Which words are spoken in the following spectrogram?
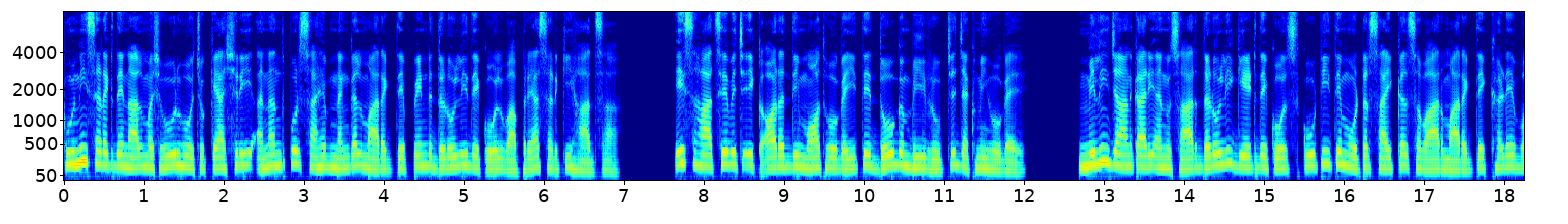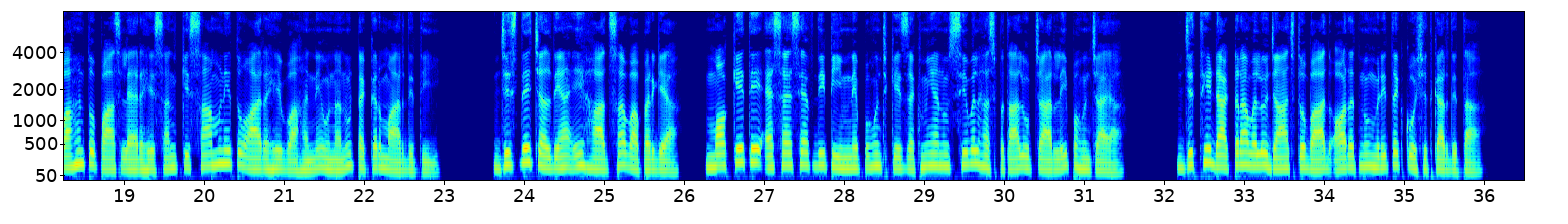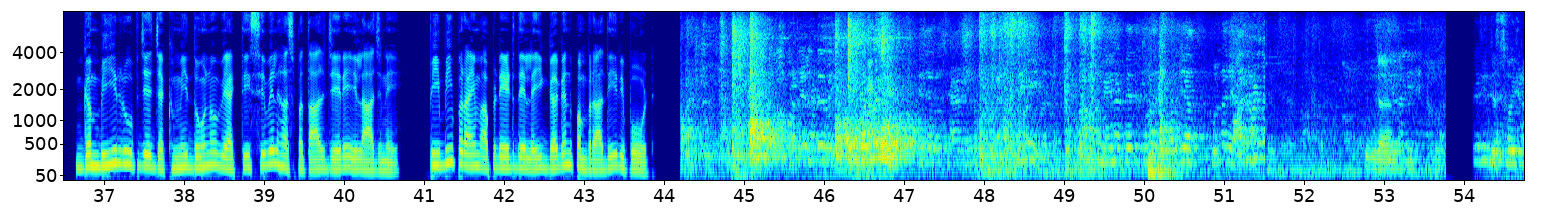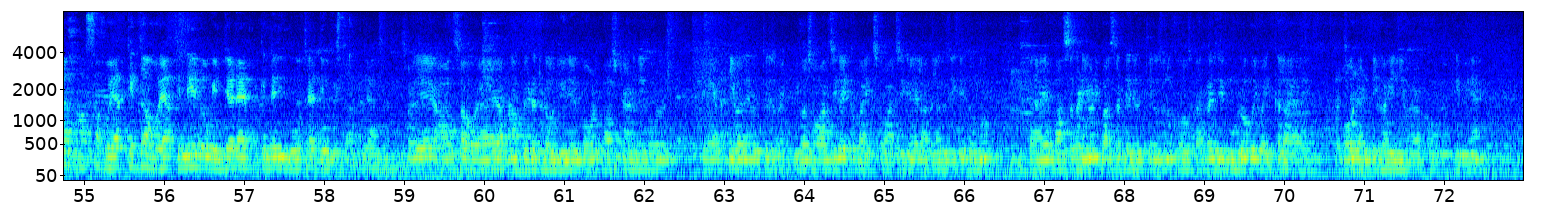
ਖੂਨੀ ਸੜਕ ਦੇ ਨਾਲ ਮਸ਼ਹੂਰ ਹੋ ਚੁੱਕਿਆ ਸ਼੍ਰੀ ਅਨੰਦਪੁਰ ਸਾਹਿਬ ਨੰਗਲ ਮਾਰਗ ਤੇ ਪਿੰਡ ਦੜੋਲੀ ਦੇ ਕੋਲ ਵਾਪਰਿਆ ਸੜਕੀ ਹਾਦਸਾ। ਇਸ ਹਾਦਸੇ ਵਿੱਚ ਇੱਕ ਔਰਤ ਦੀ ਮੌਤ ਹੋ ਗਈ ਤੇ ਦੋ ਗੰਭੀਰ ਰੂਪ 'ਚ ਜ਼ਖਮੀ ਹੋ ਗਏ। ਮਿਲੀ ਜਾਣਕਾਰੀ ਅਨੁਸਾਰ ਦੜੋਲੀ ਗੇਟ ਦੇ ਕੋਲ ਸਕੂਟੀ ਤੇ ਮੋਟਰਸਾਈਕਲ ਸਵਾਰ ਮਾਰਗ ਤੇ ਖੜੇ ਵਾਹਨ ਤੋਂ ਪਾਸ ਲੈ ਰਹੇ ਸਨ ਕਿ ਸਾਹਮਣੇ ਤੋਂ ਆ ਰਹੇ ਵਾਹਨ ਨੇ ਉਹਨਾਂ ਨੂੰ ਟੱਕਰ ਮਾਰ ਦਿੱਤੀ। ਜਿਸ ਦੇ ਚਲਦਿਆਂ ਇਹ ਹਾਦਸਾ ਵਾਪਰ ਗਿਆ। ਮੌਕੇ ਤੇ ਐਸਐਸਐਫ ਦੀ ਟੀਮ ਨੇ ਪਹੁੰਚ ਕੇ ਜ਼ਖਮੀਆਂ ਨੂੰ ਸਿਵਲ ਹਸਪਤਾਲ ਉਪਚਾਰ ਲਈ ਪਹੁੰਚਾਇਆ, ਜਿੱਥੇ ਡਾਕਟਰਾਂ ਵੱਲੋਂ ਜਾਂਚ ਤੋਂ ਬਾਅਦ ਔਰਤ ਨੂੰ ਮ੍ਰਿਤਕ ਘੋਸ਼ਿਤ ਕਰ ਦਿੱਤਾ। ਗੰਭੀਰ ਰੂਪ 'ਚ ਜ਼ਖਮੀ ਦੋਨੋਂ ਵਿਅਕਤੀ ਸਿਵਲ ਹਸਪਤਾਲ ਜੇਰੇ ਇਲਾਜ ਨੇ ਪੀਬੀ ਪ੍ਰਾਈਮ ਅਪਡੇਟ ਦੇ ਲਈ ਗਗਨ ਪੰਬਰਾ ਦੀ ਰਿਪੋਰਟ। ਜੀ ਦੱਸੋ ਜਿਹੜਾ ਹਾਦਸਾ ਹੋਇਆ ਕਿੱਦਾਂ ਹੋਇਆ ਕਿੰਨੇ ਲੋਕ ਇੰਜਰਡ ਹੈ ਕਿੰਨੇ ਦੀ ਮੌਤ ਹੈ ਦਿਓ ਵਿਸਤਾਰ ਨਾਲ ਜਾਣਕਾਰੀ ਸੋ ਇਹ ਹਾਦਸਾ ਹੋਇਆ ਹੈ ਆਪਣਾ ਪਿੰਡ ਡਡੋਲੀ ਦੇ ਕੋਲ ਬੱਸ ਸਟੈਂਡ ਦੇ ਕੋਲ। ਇਹ ਐਕਟਿਵਾ ਦੇ ਉੱਤੇ ਐਕਟਿਵਾ ਸਵਾਰ ਸੀਗਾ ਇੱਕ ਬਾਈਕ ਸਵਾਰ ਸੀਗੇ ਅਲੱਗ-ਅਲੱਗ ਸੀਗੇ ਦੋਨੋਂ। ਤਾਂ ਇਹ ਬੱਸ ਖੜੀ ਹੋਣੀ ਬੱਸ ਅੱਡੇ ਦੇ ਉੱਤੇ ਉਸ ਨੂੰ ਕ੍ਰੋਸ ਕਰ ਰਹੇ ਸੀ। ਮੂਹਰੋਂ ਕੋਈ ਵਹੀਕਲ ਆਇਆ ਹੈ। ਉਹ ਆਇਡੈਂਟੀਫਾਈ ਨਹੀਂ ਹੋਇਆ ਕੌਣ ਕਿਵੇਂ ਹੈ।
